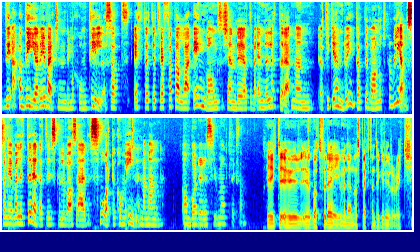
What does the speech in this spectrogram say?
Det adderar ju verkligen en dimension till. Så att efter att jag träffat alla en gång så kände jag att det var ännu lättare. Men jag tycker ändå inte att det var något problem. Som jag var lite rädd att det skulle vara så här svårt att komma in när man ombordades remote liksom. Hur, gick det, hur har det gått för dig med den aspekten tycker du då, Rich?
